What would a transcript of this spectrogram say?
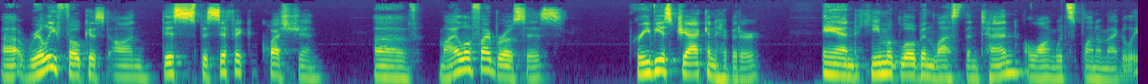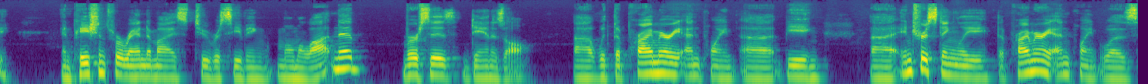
uh, really focused on this specific question of myelofibrosis, previous JAK inhibitor, and hemoglobin less than 10, along with splenomegaly. And patients were randomized to receiving momelotinib versus danazol, uh, with the primary endpoint uh, being, uh, interestingly, the primary endpoint was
